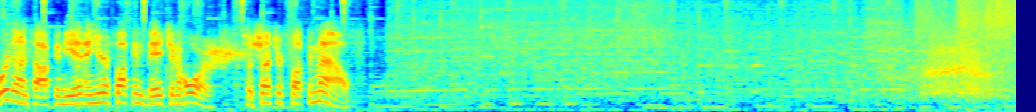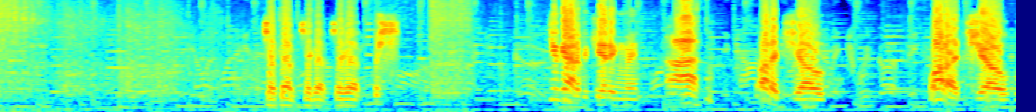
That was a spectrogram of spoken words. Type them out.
We're done talking to you, and you're a fucking bitch and a whore. So shut your fucking mouth. Check up, check up, check up. You gotta be kidding me. Ah, What a joke. What a joke.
